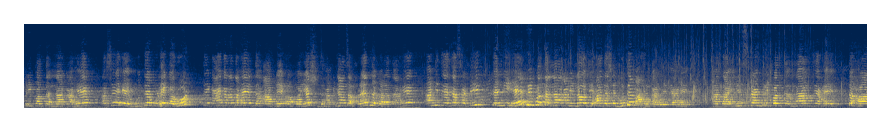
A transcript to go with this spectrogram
ट्रिपल तल्लाक आहे असे हे मुद्दे पुढे करून ते काय करत आहेत? आपले अपयश झाकण्याचा प्रयत्न करत आहे आणि त्याच्यासाठी त्यांनी हे ट्रिपल तल्लाक आणि लव जिहाद असे मुद्दे बाहेर काढलेले आहेत. आता इन्स्टंट ट्रिपल तल्लाक जे आहे तर हा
